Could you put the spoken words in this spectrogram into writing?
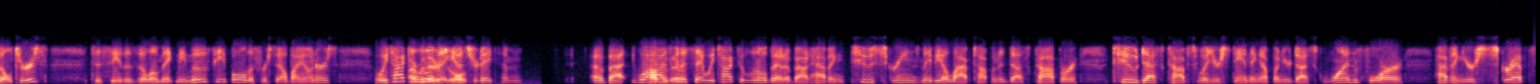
filters to see the Zillow Make Me Move people, the for sale by owners. We talked a little there, bit Jules. yesterday, Tim, about well, I was going to say we talked a little bit about having two screens, maybe a laptop and a desktop, or two desktops while you're standing up on your desk. One for having your scripts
